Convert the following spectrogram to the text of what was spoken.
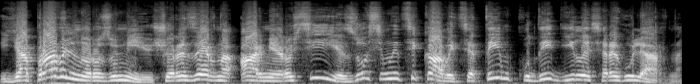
Я правильно розумію, що резервна армія Росії зовсім не цікавиться тим, куди ділася регулярна.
